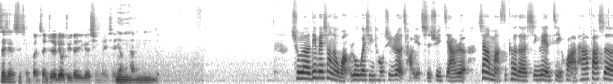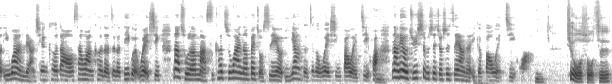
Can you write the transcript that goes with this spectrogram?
这件事情本身就是六 G 的一个新的一些样态。除了地面上的网络卫星通讯热潮也持续加热，像马斯克的星链计划，它发射一万两千颗到三万颗的这个低轨卫星。那除了马斯克之外呢，贝佐斯也有一样的这个卫星包围计划。那六 G 是不是就是这样的一个包围计划？嗯，就我所知，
